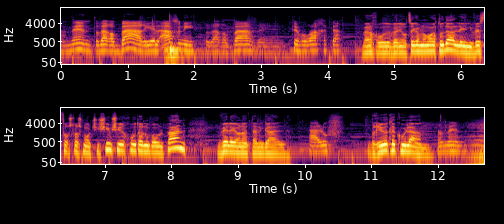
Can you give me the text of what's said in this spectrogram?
אמן תודה רבה אריאל אבני תודה רבה ותבורך אתה. ואנחנו, ואני רוצה גם לומר תודה לאינבסטור 360 שאירחו אותנו באולפן וליונתן גל. האלוף בריאות לכולם. אמן.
